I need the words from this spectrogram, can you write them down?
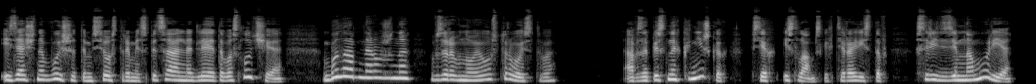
изящно вышитым сестрами специально для этого случая, было обнаружено взрывное устройство — а в записных книжках всех исламских террористов Средиземноморья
